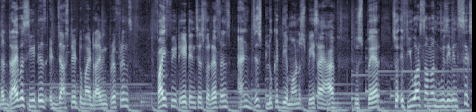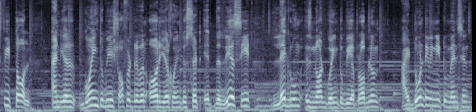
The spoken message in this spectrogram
The driver's seat is adjusted to my driving preference 5 feet 8 inches for reference and just look at the amount of space I have to spare. So if you are someone who is even 6 feet tall and you're going to be chauffeur driven or you're going to sit at the rear seat, leg room is not going to be a problem. I don't even need to mention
